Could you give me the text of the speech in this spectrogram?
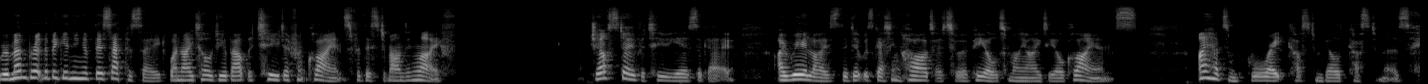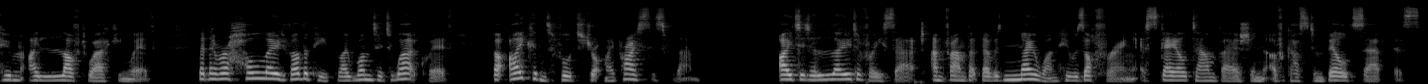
Remember at the beginning of this episode when I told you about the two different clients for this demanding life? Just over two years ago, I realised that it was getting harder to appeal to my ideal clients. I had some great custom build customers whom I loved working with, but there were a whole load of other people I wanted to work with but I couldn't afford to drop my prices for them. I did a load of research and found that there was no one who was offering a scaled down version of a custom build service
